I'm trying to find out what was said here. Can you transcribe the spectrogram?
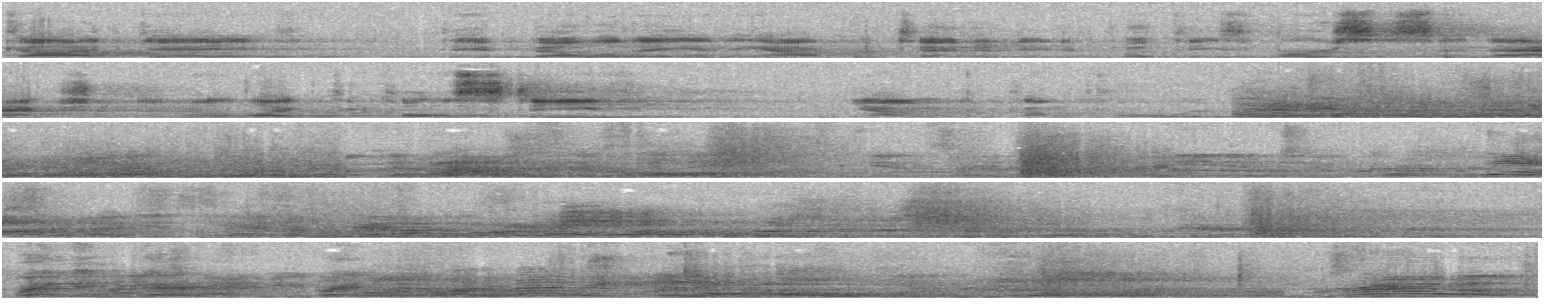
God gave the ability and the opportunity to put these verses into action, and I'd like to call Steve Young to come forward. Wait a minute, guys. Wait a minute. Bruce!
